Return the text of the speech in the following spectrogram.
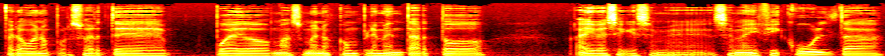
pero bueno, por suerte puedo más o menos complementar todo. Hay veces que se me, se me dificulta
